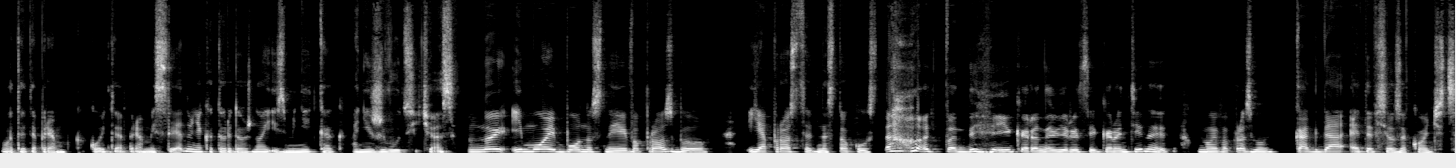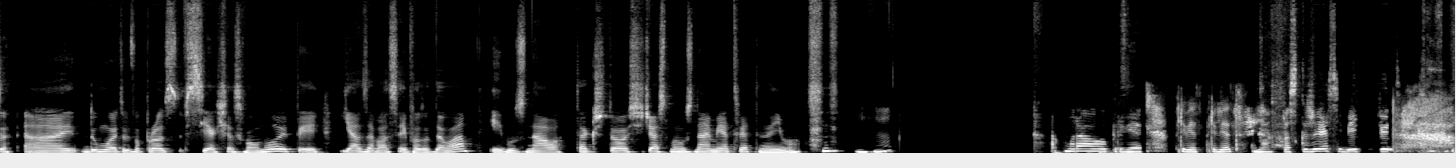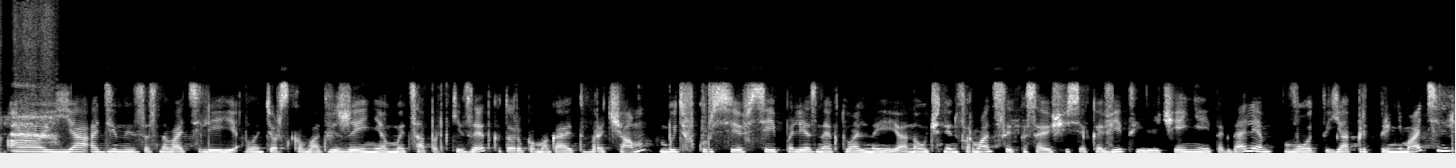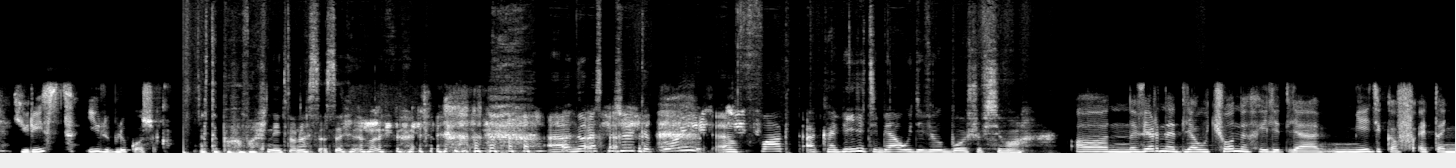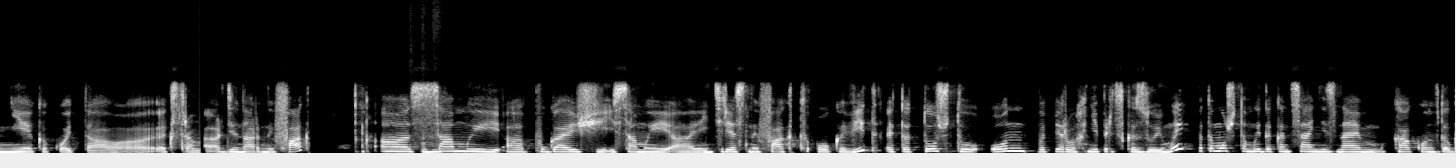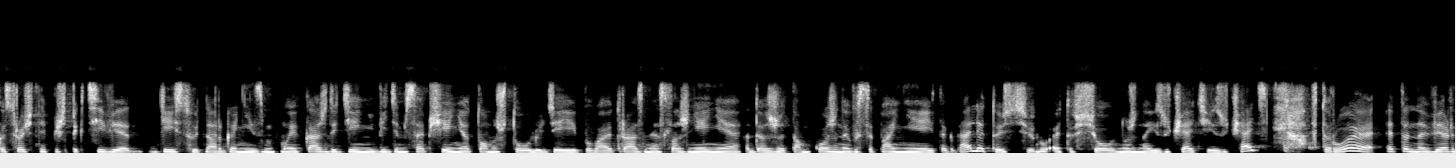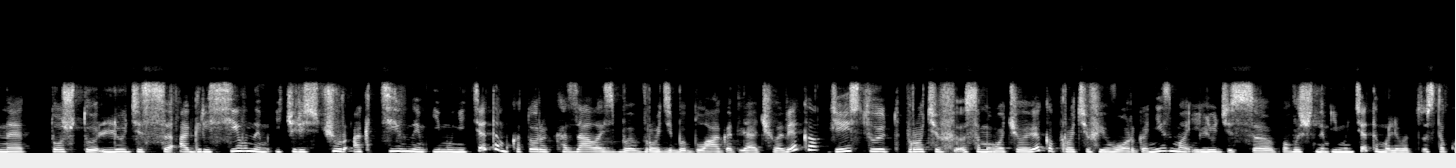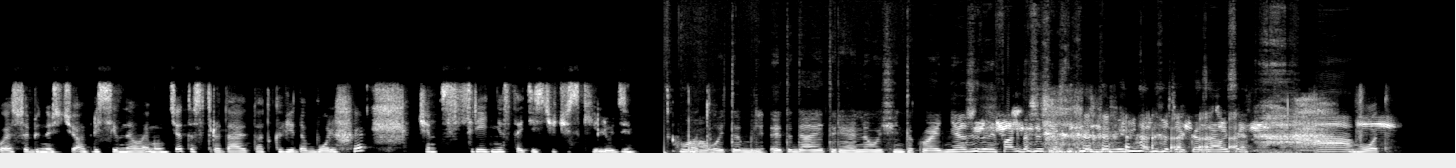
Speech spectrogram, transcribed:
Вот это прям какое-то прям исследование, которое должно изменить, как они живут сейчас. Ну и мой бонусный вопрос был, я просто настолько устала от пандемии, коронавируса и карантина. Мой вопрос был, когда это все закончится? А, думаю, этот вопрос всех сейчас волнует, и я за вас его задала и узнала. Так что сейчас мы узнаем и ответы на него. Акмарал, привет. Привет, привет. Да. Расскажи о себе чуть-чуть. А, я один из основателей волонтерского движения MedSupport KZ, который помогает врачам быть в курсе всей полезной, актуальной а, научной информации, касающейся ковид и лечения и так далее. Вот, я предприниматель, юрист и люблю кошек. Это была важная информация. А, ну, расскажи, какой э, факт о ковиде тебя удивил больше всего? А, наверное, для ученых или для медиков это не какой-то а, экстраординарный факт. А, самый а, пугающий и самый а, интересный факт о ковид — это то, что он, во-первых, непредсказуемый, потому что мы до конца не знаем, как он в долгосрочной перспективе действует на организм. Мы каждый день видим сообщения о том, что у людей бывают разные осложнения, даже там кожные высыпания и так далее. То есть это все нужно изучать и изучать. Второе — это, наверное, то, что люди с агрессивным и чересчур активным иммунитетом, который, казалось бы, вроде бы благо для человека, действуют против самого человека, против его организма, и люди с повышенным иммунитетом или вот с такой особенностью агрессивного иммунитета страдают от ковида больше, чем среднестатистические люди. Вау, вот. это, это да, это реально очень такой неожиданный факт, даже для меня даже оказался. А, вот.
